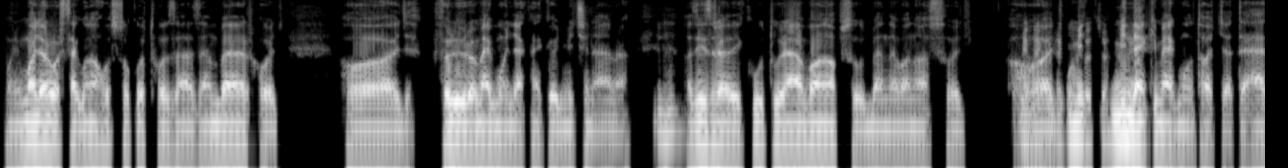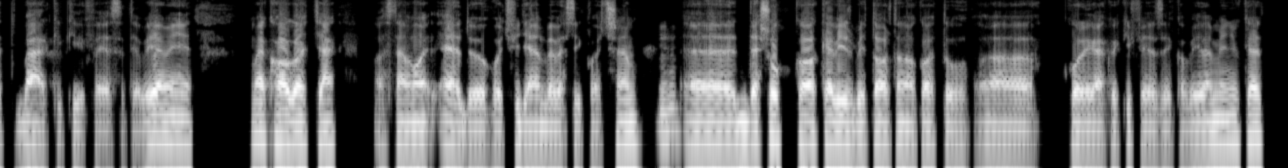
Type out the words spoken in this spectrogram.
mondjuk Magyarországon ahhoz szokott hozzá az ember, hogy, hogy fölülről megmondják neki, hogy mit csinálnak. Uh-huh. Az izraeli kultúrában abszolút benne van az, hogy Mindenki hogy megmondhatja. Mi, mindenki megmondhatja, tehát bárki kifejezheti a véleményét, meghallgatják, aztán majd eldől, hogy figyelembe veszik vagy sem, uh-huh. de sokkal kevésbé tartanak attól a kollégák, hogy kifejezzék a véleményüket,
